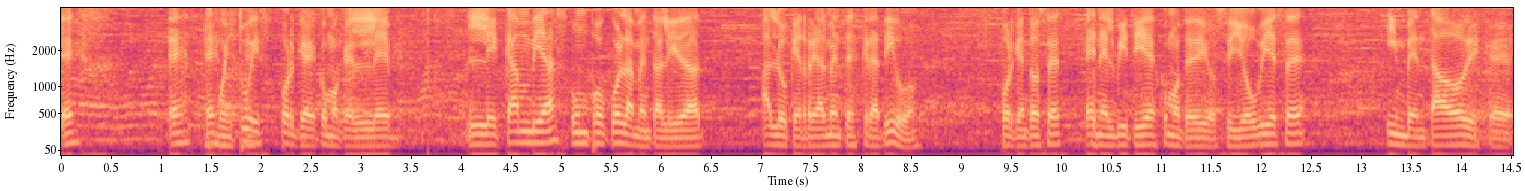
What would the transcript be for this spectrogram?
es, es, es muy- twist porque como que le, le cambias un poco la mentalidad a lo que realmente es creativo. Porque entonces en el BTS, como te digo, si yo hubiese inventado dizque,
